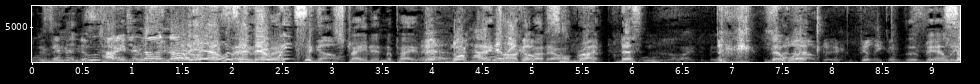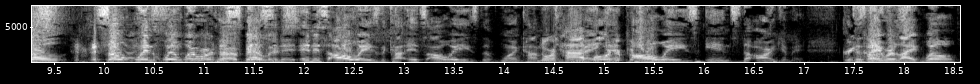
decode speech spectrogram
It was in the news. How did you not know? Yeah, it was in there weeks ago. Straight in the paper. Yeah. North High They Billy talk Goats. Right. That's Ooh, I like the Billies. that what? Billy goes. the Billies. So so when when we were North High discussing it, and it's always the co- it's always the one comment North you can High make Border that Patrol. always ends the argument. Because they were like, well,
